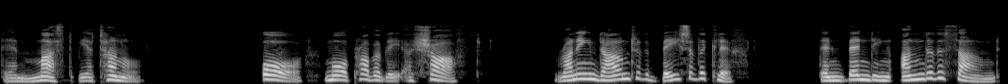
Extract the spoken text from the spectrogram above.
There must be a tunnel, or, more probably, a shaft, running down to the base of the cliff, then bending under the sound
